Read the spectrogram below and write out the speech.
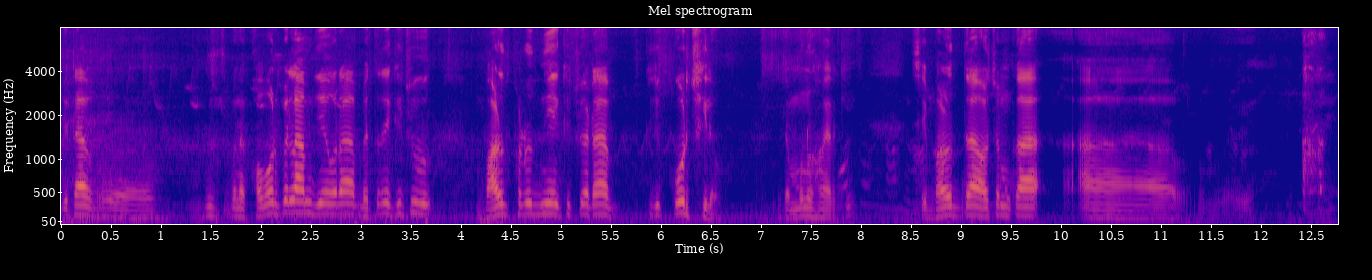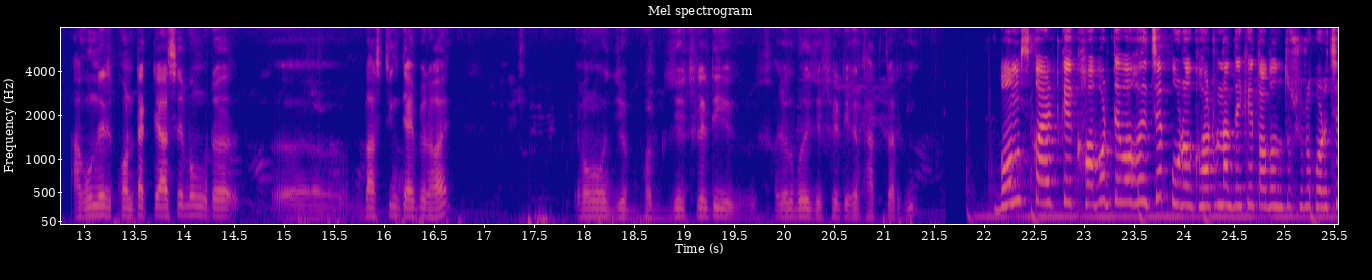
যেটা মানে খবর পেলাম যে ওরা ভেতরে কিছু বারুদ ফারুদ নিয়ে কিছু একটা, কিছু করছিল, যেটা মনে হয় আর কি। সেই বারুদটা অচমকা আগুনের কন্ট্যাক্টে আসে এবং ওটা ব্লাস্টিং টাইপের হয়। এবং যে যে ছেলেটি, সজল বলে যে ছেলেটি এখানে থাকতো আর কি। বোম স্কোয়াডকে খবর দেওয়া হয়েছে। পুরো ঘটনা দেখে তদন্ত শুরু করেছে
